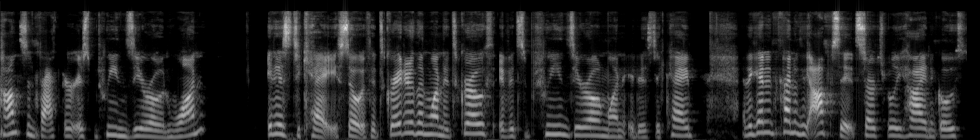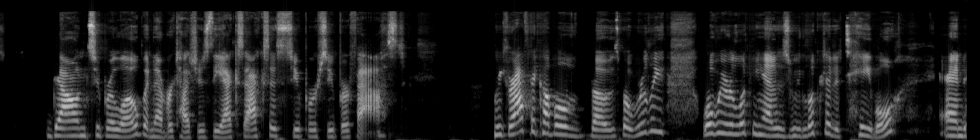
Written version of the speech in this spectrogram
constant factor, is between 0 and 1, it is decay. So if it's greater than 1, it's growth. If it's between 0 and 1, it is decay. And again, it's kind of the opposite. It starts really high and it goes down super low, but never touches the x axis super, super fast we graphed a couple of those, but really what we were looking at is we looked at a table and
